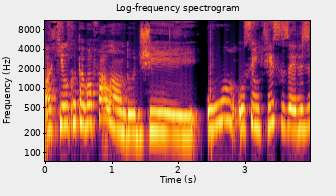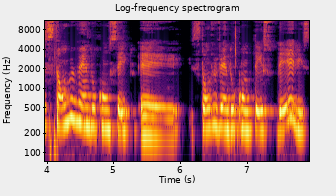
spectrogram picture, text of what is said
aquilo que eu estava falando de o, os cientistas eles estão vivendo o conceito, é, estão vivendo o contexto deles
